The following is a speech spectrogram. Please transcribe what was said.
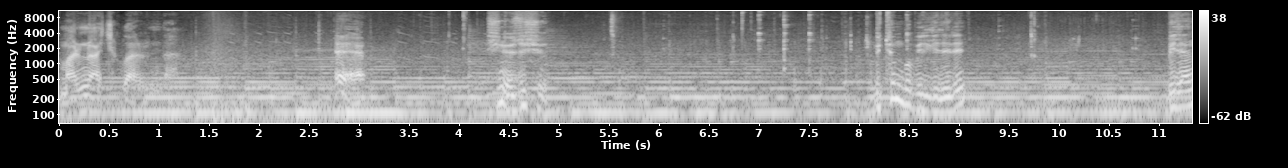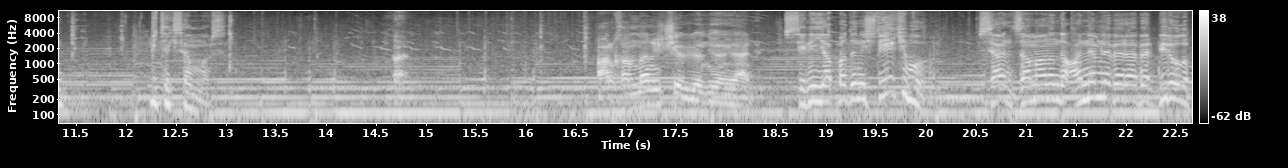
Marina açıklarında. Ee, İşin özü şu. Bütün bu bilgileri bilen bir tek sen varsın. arkamdan iş çeviriyorsun yani. Senin yapmadığın iş değil ki bu. Sen zamanında annemle beraber bir olup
